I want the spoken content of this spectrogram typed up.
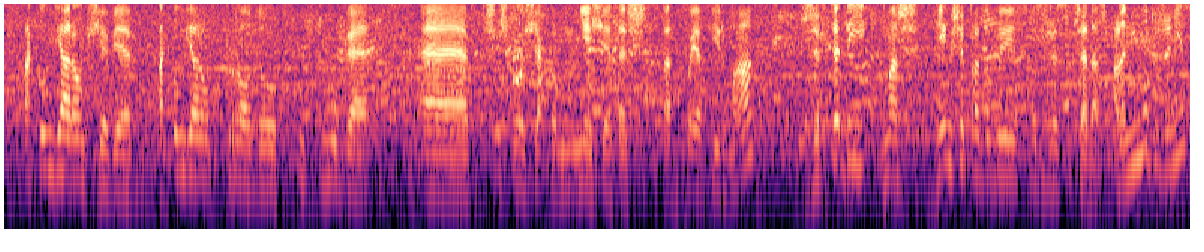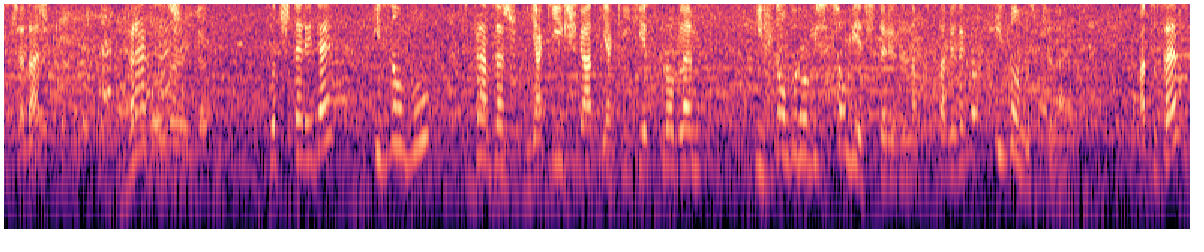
z taką wiarą w siebie, w taką wiarą w produkt, w usługę, e, w przyszłość, jaką niesie też ta Twoja firma, że wtedy masz większe prawdopodobieństwo, że sprzedasz. Ale mimo to, że nie sprzedasz, wracasz po 4D i znowu sprawdzasz, jaki świat, jaki jest problem i znowu robisz sobie 4D na podstawie tego i znowu sprzedajesz. Ma to sens?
